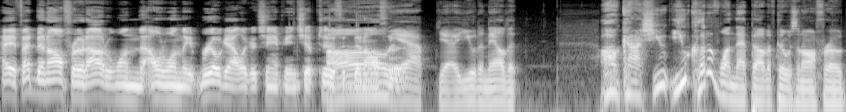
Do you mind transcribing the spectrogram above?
Hey, if I'd been off road, I would have won. The, I would have won the real Galaga championship too. If it'd been oh off road. yeah, yeah, you would have nailed it. Oh gosh, you you could have won that belt if there was an off road.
